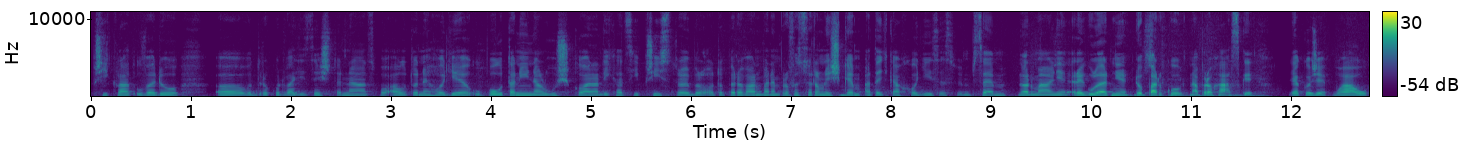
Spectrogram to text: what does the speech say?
příklad uvedu eh, od roku 2014 po autonehodě upoutaný na lůžko a na dýchací přístroj byl odoperován panem profesorem Liškem a teďka chodí se svým psem normálně, regulárně do parku na procházky. Jakože wow.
